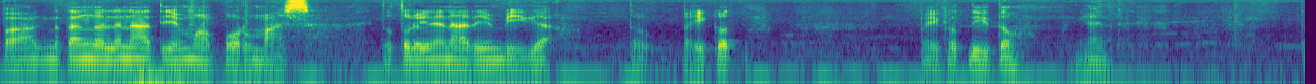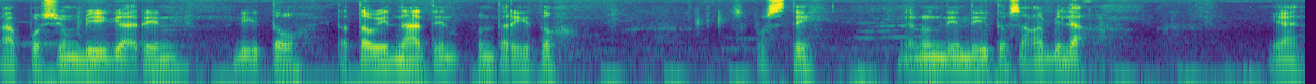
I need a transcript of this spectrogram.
Pag natanggal na natin yung mga formas, tutuloy na natin yung biga. Ito, paikot. Paikot dito. Yan. Tapos yung biga rin dito, tatawid natin punta rito sa poste. Ganun din dito sa kabila. Yan.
